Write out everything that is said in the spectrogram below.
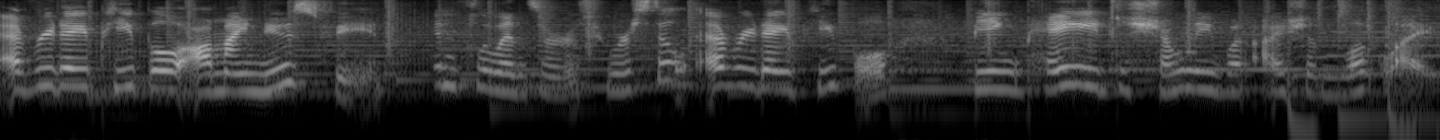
everyday people on my newsfeed, influencers who are still everyday people being paid to show me what I should look like.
